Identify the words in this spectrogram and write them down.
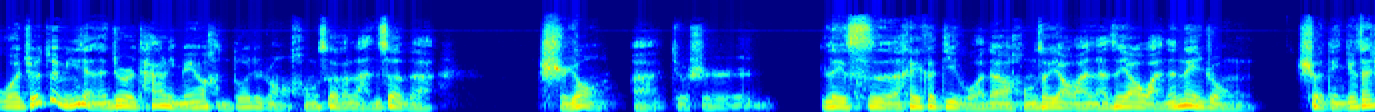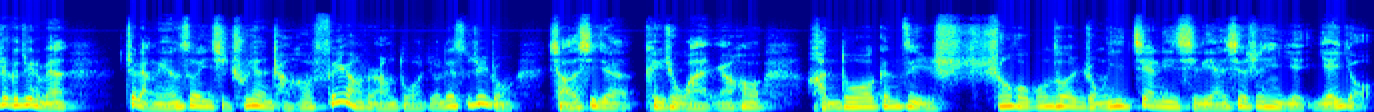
我觉得最明显的就是它里面有很多这种红色和蓝色的使用啊，就是类似《黑客帝国》的红色药丸、蓝色药丸的那种设定，就在这个剧里面。这两个颜色一起出现的场合非常非常多，就类似这种小的细节可以去玩，然后很多跟自己生活工作容易建立起联系的事情也也有，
